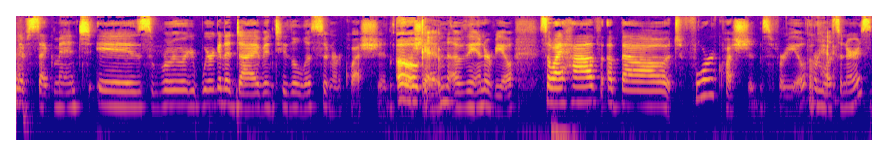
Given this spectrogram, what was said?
Kind of segment is we're, we're going to dive into the listener question Oh, okay. of the interview. So I have about four questions for you from Okay. listeners.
